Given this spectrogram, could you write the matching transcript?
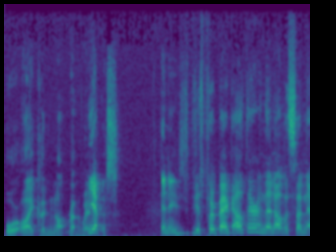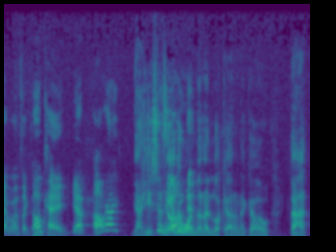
or I could not run away Yep. from this. and he just put it back out there, and then all of a sudden everyone's like, okay, yep, all right. Yeah, he's another owned one it. that I look at and I go, that,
